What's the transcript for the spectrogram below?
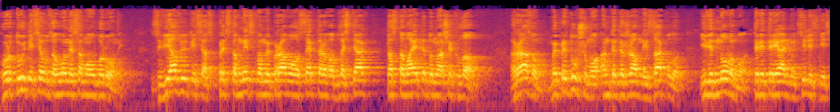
гуртуйтеся у загони самооборони, зв'язуйтеся з представництвами правого сектора в областях та ставайте до наших лав. Разом ми придушимо антидержавний заколот і відновимо територіальну цілісність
